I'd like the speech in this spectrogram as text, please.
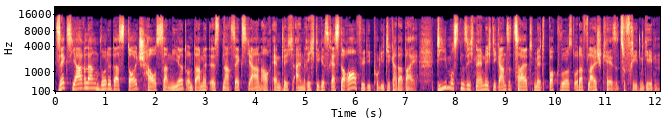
Sechs Jahre lang wurde das Deutschhaus saniert und damit ist nach sechs Jahren auch endlich ein richtiges Restaurant für die Politiker dabei. Die mussten sich nämlich die ganze Zeit mit Bockwurst oder Fleischkäse zufrieden geben.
